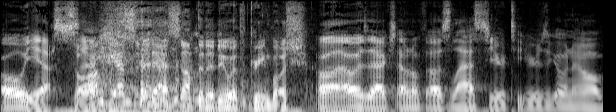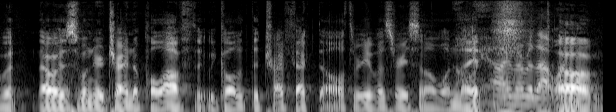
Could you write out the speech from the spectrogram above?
Oh yes. So I'm guessing it has something to do with Greenbush. Well, that was actually I don't know if that was last year or two years ago now, but that was when we were trying to pull off. The, we called it the trifecta. All three of us racing on one night. Yeah, I remember that one. Um,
